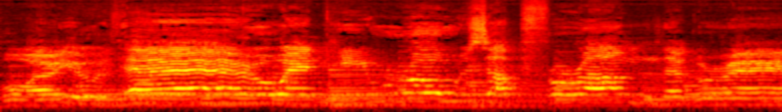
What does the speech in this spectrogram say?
Were you there when he rose up from the grave?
